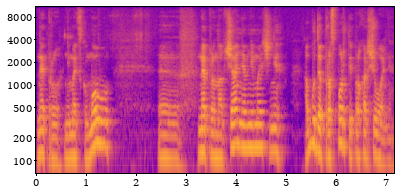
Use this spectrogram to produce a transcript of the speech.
не про німецьку мову, е, не про навчання в Німеччині, а буде про спорт і про харчування.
